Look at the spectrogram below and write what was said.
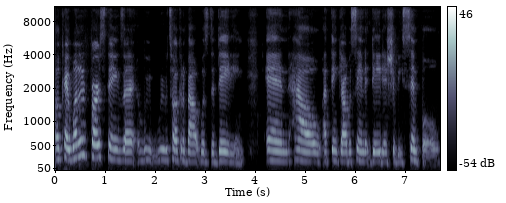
okay. One of the first things that we, we were talking about was the dating and how I think y'all was saying that dating should be simple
